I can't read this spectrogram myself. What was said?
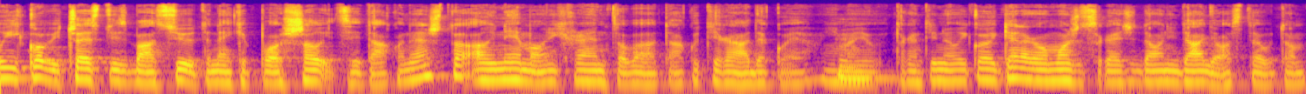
likovi često izbacuju te neke pošalice i tako nešto, ali nema onih rentova, tako tirade koje imaju Hmm. Tarantino likove. Generalno može se reći da oni dalje ostaje u tom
